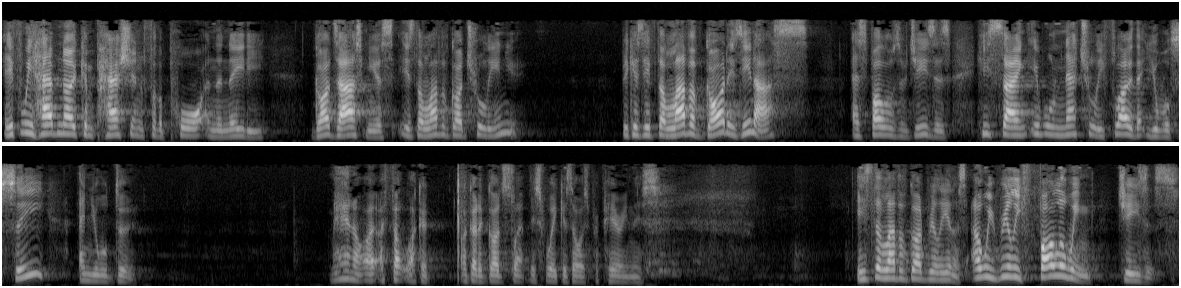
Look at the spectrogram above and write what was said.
If we have no compassion for the poor and the needy, God's asking us, is the love of God truly in you? Because if the love of God is in us as followers of Jesus, He's saying it will naturally flow that you will see and you will do. Man, I, I felt like a, I got a God slap this week as I was preparing this. Is the love of God really in us? Are we really following Jesus?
